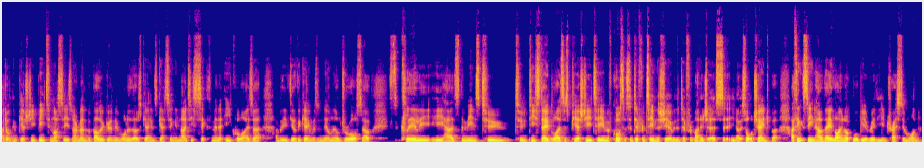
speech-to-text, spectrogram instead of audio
I don't think PSG beat him last season. I remember Balogun in one of those games getting a 96th minute equaliser. I believe the other game was a nil-nil draw. So clearly he has the means to to destabilise this PSG team. Of course, it's a different team this year with a different manager. It's you know it's all changed, but I think seeing how they line up will be a really interesting one.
